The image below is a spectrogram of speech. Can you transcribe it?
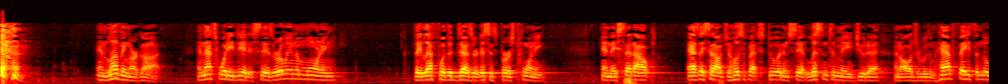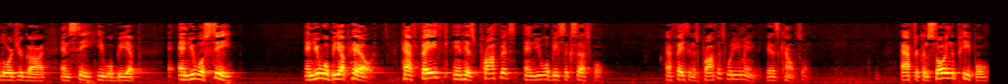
and loving our God. And that's what he did. It says, early in the morning, they left for the desert. This is verse 20. And they set out As they set out, Jehoshaphat stood and said, Listen to me, Judah and all of Jerusalem. Have faith in the Lord your God, and see, he will be up, and you will see, and you will be upheld. Have faith in his prophets, and you will be successful. Have faith in his prophets? What do you mean? In his counsel. After consulting the people,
